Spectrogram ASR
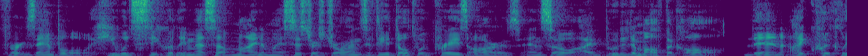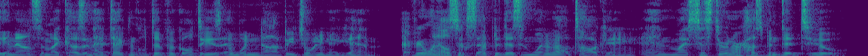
For example, he would secretly mess up mine and my sister's drawings if the adults would praise ours, and so I booted him off the call. Then I quickly announced that my cousin had technical difficulties and would not be joining again. Everyone else accepted this and went about talking, and my sister and her husband did too.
